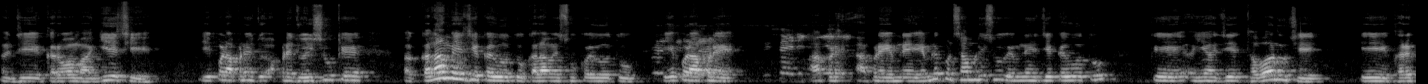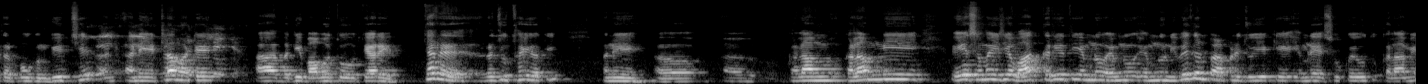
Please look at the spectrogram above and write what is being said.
જે કરવા માંગીએ છીએ, એ પણ આપણે આપણે જોઈશું કે કલામે જે કહ્યું હતું, કલામે શું કહ્યું હતું, એ પણ આપણે આપણે આપણે એમને એમને પણ સાંભળીશું. એમને જે કહ્યું હતું કે અહીંયા જે થવાનું છે, એ ખરેખર બહુ ગંભીર છે. અને એટલા માટે આ બધી બાબતો ત્યારે ત્યારે રજૂ થઈ હતી અને કલામ કલામની એ સમયે જે વાત કરી હતી એમનું એમનું એમનું નિવેદન પણ આપણે જોઈએ કે એમણે શું કહ્યું હતું કલામે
